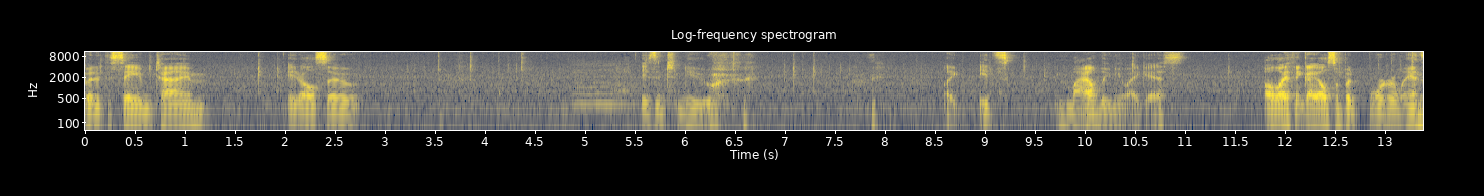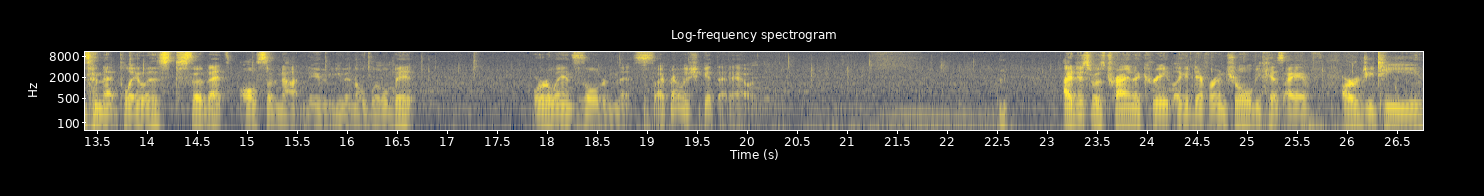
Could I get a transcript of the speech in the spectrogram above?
But at the same time, it also isn't new. like, it's mildly new, I guess. Although I think I also put Borderlands in that playlist, so that's also not new, even a little bit. Borderlands is older than this, so I probably should get that out. I just was trying to create like a differential because I have RGT,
